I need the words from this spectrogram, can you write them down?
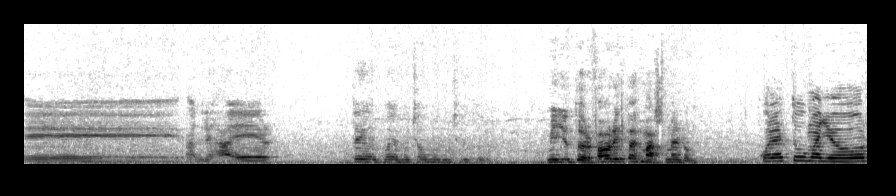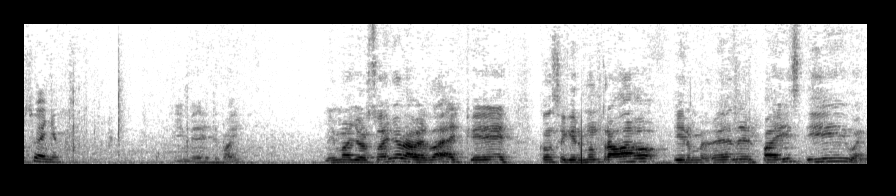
eh, Andrés Jaer, tengo pues, muchos muchos youtubers. Mi youtuber favorito es Marshmello. ¿Cuál es tu mayor sueño? Y de este país. Mi mayor sueño, la verdad, es que conseguirme un trabajo, irme del país y bueno.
